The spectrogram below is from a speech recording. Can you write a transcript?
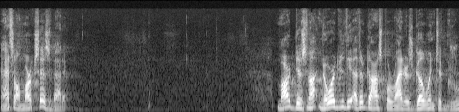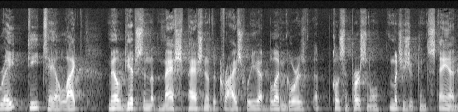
And that's all Mark says about it. Mark does not, nor do the other gospel writers go into great detail like Mel Gibson, The Passion of the Christ, where you got blood and gore up close and personal, as much as you can stand.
